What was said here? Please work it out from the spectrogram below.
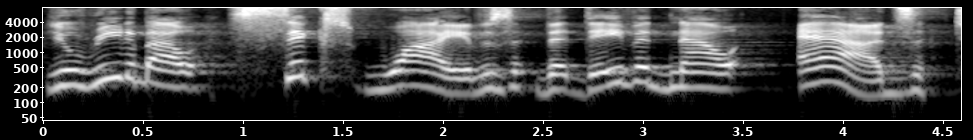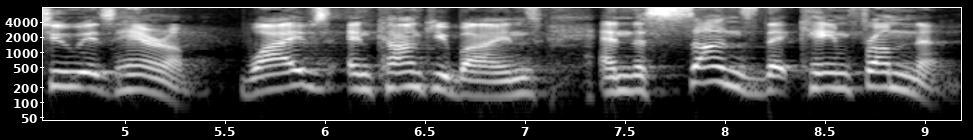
you'll read about six wives that David now adds to his harem wives and concubines, and the sons that came from them.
